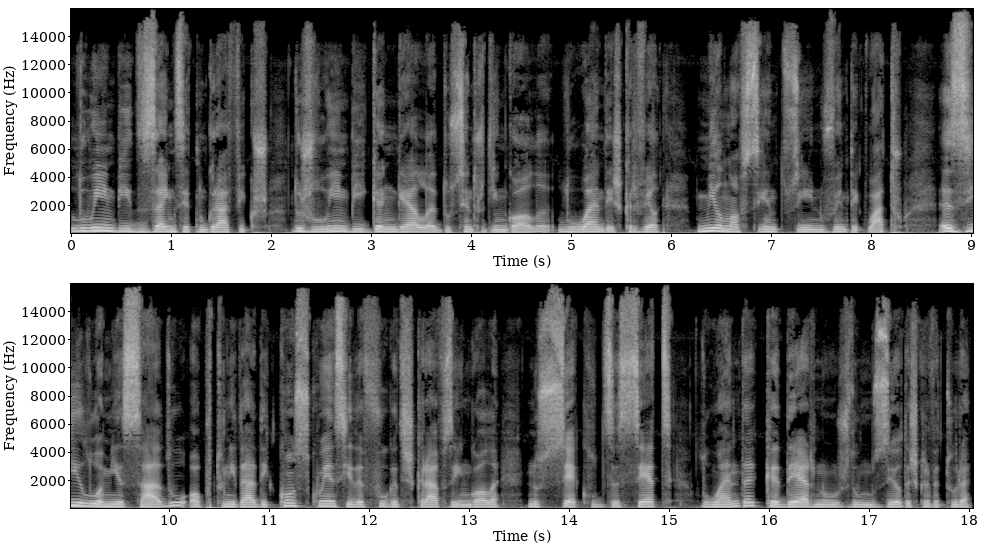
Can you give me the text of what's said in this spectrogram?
Luimbi Desenhos Etnográficos dos Luimbi Ganguela do centro de Angola, Luanda escreveu 1994, Asilo Ameaçado, Oportunidade e Consequência da Fuga de Escravos em Angola no século XVII, Luanda, Cadernos do Museu da Escravatura,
